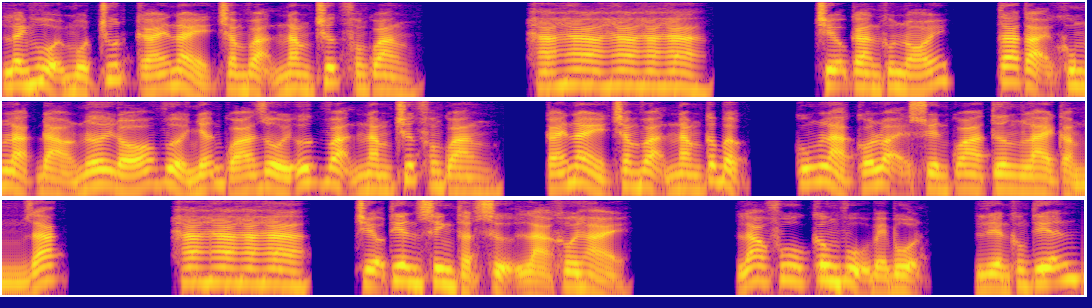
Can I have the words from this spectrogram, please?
lãnh hội một chút cái này trăm vạn năm trước phong quang. Ha ha ha ha ha. Triệu Càn Khôn nói, ta tại khung lạc đảo nơi đó vừa nhẫn quá rồi ước vạn năm trước phong quang, cái này trăm vạn năm cấp bậc, cũng là có loại xuyên qua tương lai cảm giác. Ha ha ha ha, Triệu tiên sinh thật sự là khôi hài. Lão phu công vụ bề bộn, liền không tiễn.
